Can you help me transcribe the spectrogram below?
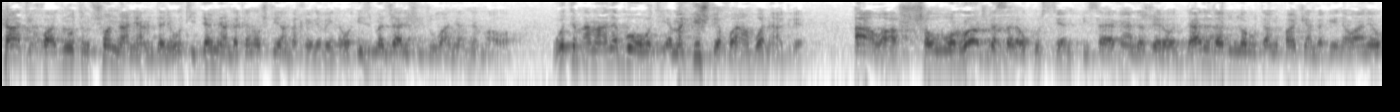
کاتی خواردن وتم چۆن نانیان دەنێ وتی دەمیان دەکەنەوە شتیان دەخەینە بینەوە هیچ مەجالیشی جوڵانیان نەماوە وتم ئەمانە بۆ وتی ئەمە هیچ شتێ خۆیان بۆ ناگرێ ئاوا شەو و ڕۆژ لەسەر ئەو کورسیان پیسایەکان لە ژێرەوە دادەدادون لە ڕووتان و پاکیان دەکەینەوانێ و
